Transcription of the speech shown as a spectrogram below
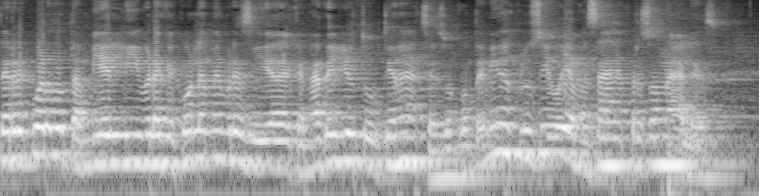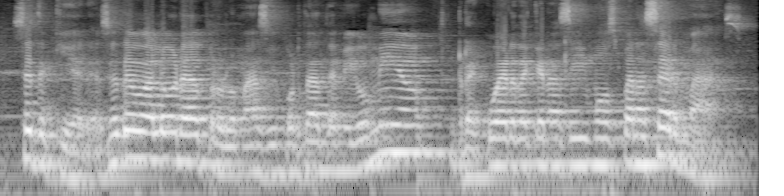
Te recuerdo también, Libra, que con la membresía del canal de YouTube tienes acceso a contenido exclusivo y a mensajes personales. Se te quiere, se te valora, pero lo más importante, amigo mío, recuerda que nacimos para ser más.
